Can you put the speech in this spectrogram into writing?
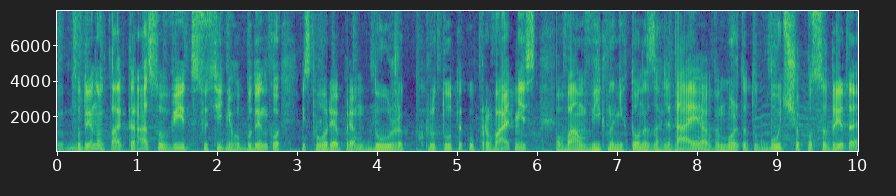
будинок, так, терасу від сусіднього будинку і створює прям дуже круту таку приватність. Вам в вікна ніхто не заглядає, ви можете тут будь-що посадити.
